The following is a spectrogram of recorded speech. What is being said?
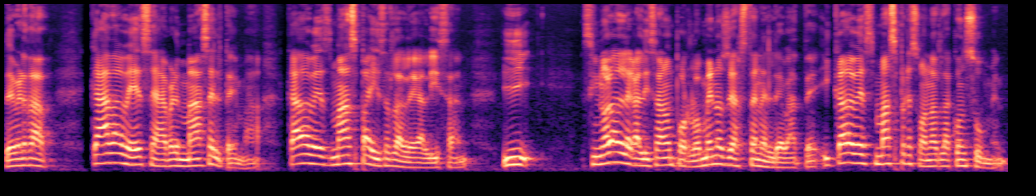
De verdad, cada vez se abre más el tema, cada vez más países la legalizan y si no la legalizaron, por lo menos ya está en el debate y cada vez más personas la consumen.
